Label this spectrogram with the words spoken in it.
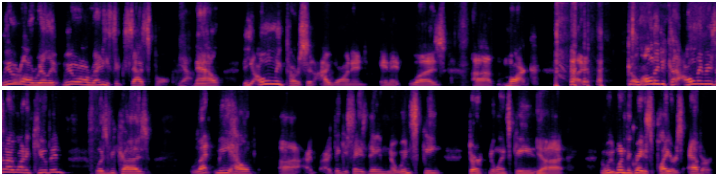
we were all really we were already successful. Yeah. Now the only person I wanted in it was uh, Mark. Uh, go only because only reason I wanted Cuban was because let me help. Uh, I, I, think you say his name Nowitzki, Dirk Nowitzki. Yeah. Uh, one of the greatest players ever.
